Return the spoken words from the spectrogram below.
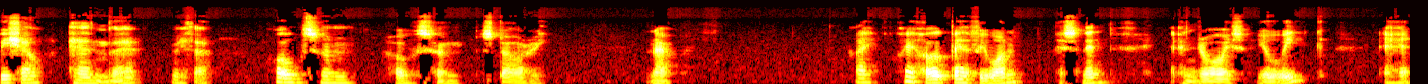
we shall end there with a wholesome, wholesome story. Now, I, I hope everyone listening enjoys your week and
